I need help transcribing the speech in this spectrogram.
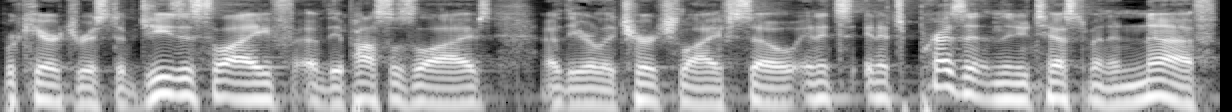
were characteristic of Jesus' life, of the apostles' lives, of the early church life. So and it's and it's present present in the New Testament enough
